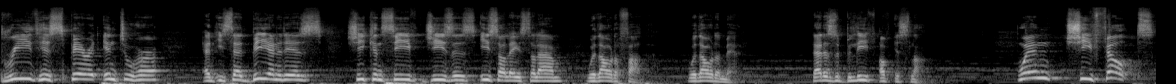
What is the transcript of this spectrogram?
breathed His Spirit into her, and He said, Be and it is, she conceived Jesus, Isa salam, without a father, without a man. That is a belief of Islam. When she felt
